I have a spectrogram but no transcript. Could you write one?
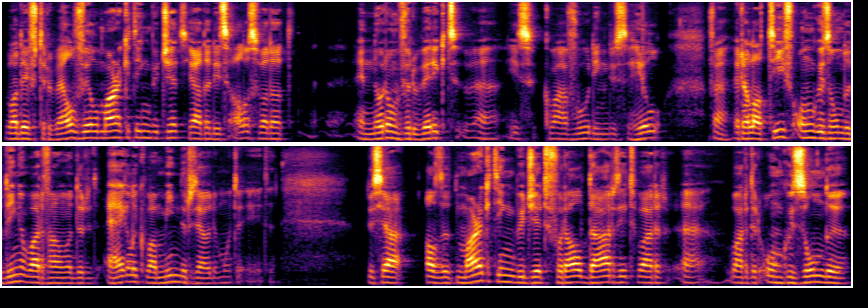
Wat heeft er wel veel marketingbudget? Ja, dat is alles wat dat enorm verwerkt uh, is qua voeding. Dus heel enfin, relatief ongezonde dingen waarvan we er eigenlijk wat minder zouden moeten eten. Dus ja, als het marketingbudget vooral daar zit waar, uh, waar er ongezonde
